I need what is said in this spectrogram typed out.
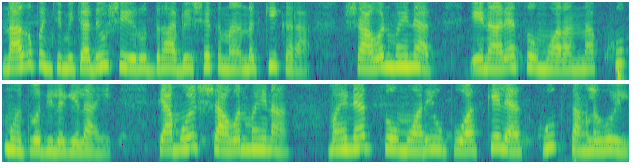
नागपंचमीच्या दिवशी रुद्राभिषेक न नक्की करा. श्रावण महिन्यात येणाऱ्या सोमवारांना खूप महत्त्व दिलं गेलं आहे. त्यामुळे श्रावण महिना महिन्यात सोमवारी उपवास केल्यास खूप चांगलं होईल.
